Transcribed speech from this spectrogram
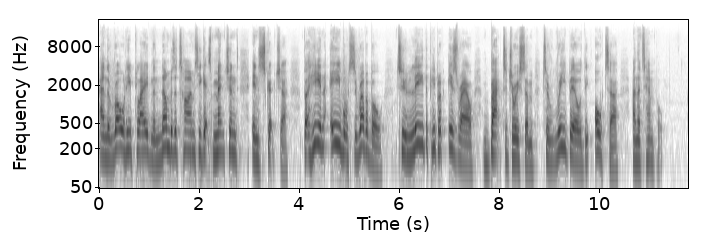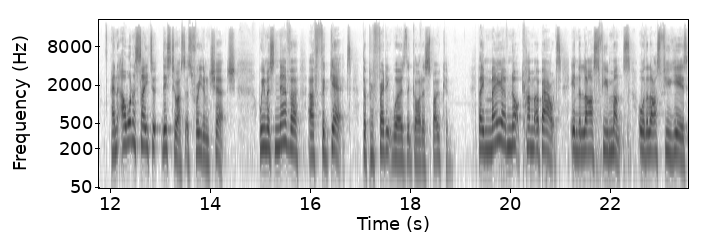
and the role he played and the numbers of times he gets mentioned in Scripture. But he enabled Zerubbabel to lead the people of Israel back to Jerusalem to rebuild the altar and the temple. And I want to say to, this to us as Freedom Church we must never uh, forget the prophetic words that God has spoken. They may have not come about in the last few months or the last few years.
